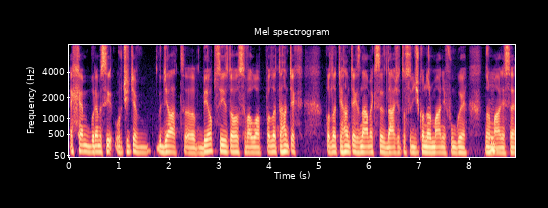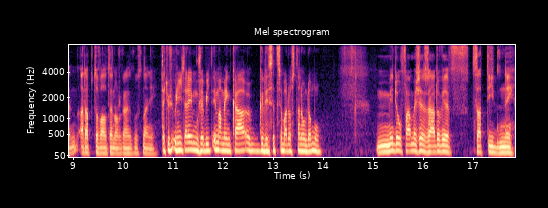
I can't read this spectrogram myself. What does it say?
echem, budeme si určitě dělat eh, biopsii z toho svalu a podle těch podle těchto těch známek se zdá, že to srdíčko normálně funguje, normálně se adaptoval ten organismus na něj. Teď už u ní tady může být i maminka, kdy se třeba dostanou domů. My doufáme, že řádově za týdny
